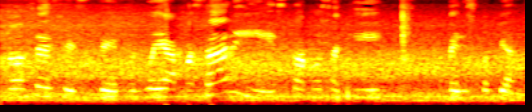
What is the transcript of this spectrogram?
Entonces, este, pues voy a pasar y estamos aquí periscopiando.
